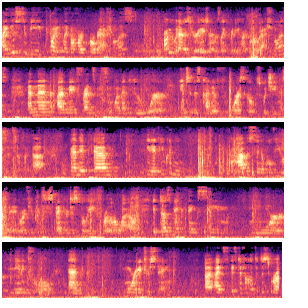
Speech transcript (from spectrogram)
I used to be quite like a hardcore rationalist. Probably when I was your age, I was like pretty hardcore rationalist. And then I made friends with some women who were into this kind of horoscopes, witchiness, and stuff like that. And it, um, you know, if you can have a cynical view of it, or if you can suspend your disbelief for a little while, it does make things seem more meaningful and more interesting. Uh, it's, it's difficult to describe.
